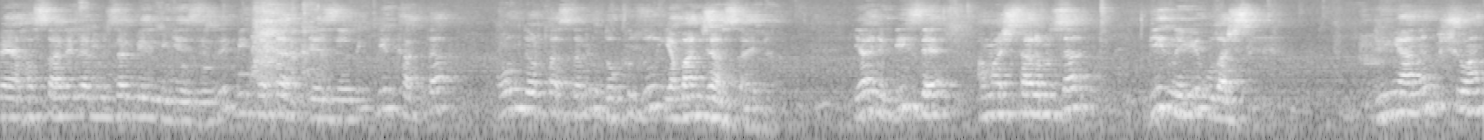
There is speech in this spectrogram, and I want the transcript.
ve hastanelerimizden birini gezdirdi. Bir kata gezdirdik. Bir katta 14 hastanın 9'u yabancı hastaydı. Yani biz de amaçlarımıza bir nevi ulaştık. Dünyanın şu an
